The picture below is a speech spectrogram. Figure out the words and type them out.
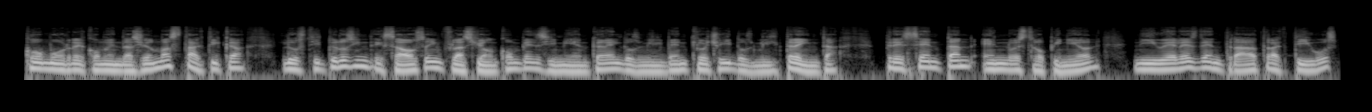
Como recomendación más táctica, los títulos indexados a inflación con vencimiento en el 2028 y 2030 presentan, en nuestra opinión, niveles de entrada atractivos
